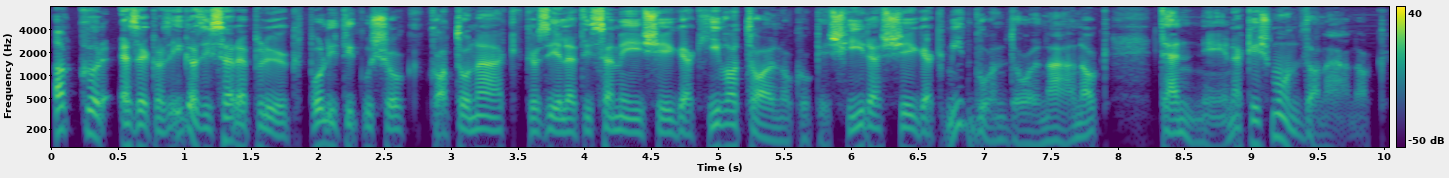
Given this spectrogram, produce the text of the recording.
akkor ezek az igazi szereplők, politikusok, katonák, közéleti személyiségek, hivatalnokok és hírességek mit gondolnának, tennének és mondanának.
